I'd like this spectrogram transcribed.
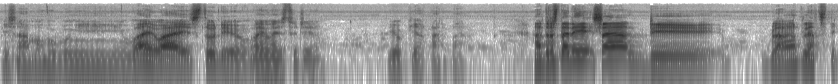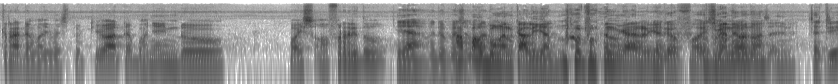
bisa menghubungi YY Studio YY Studio. Yogyakarta. Nah terus tadi saya di belakang lihat stiker ada YY Studio, ada bawahnya Indo Voice Over itu. Iya, Windows Voice Apa hubungan kalian? hubungan kalian? Indo Voice Hubungannya apa tuh mas ini? Jadi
